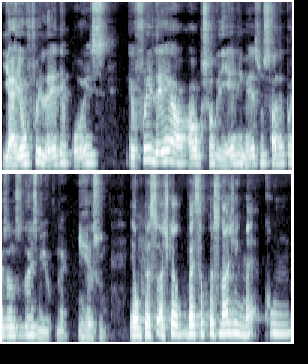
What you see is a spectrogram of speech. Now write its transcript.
e aí eu fui ler depois, eu fui ler algo sobre ele mesmo só depois dos anos 2000, né? Em resumo. É um acho que vai ser o personagem com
